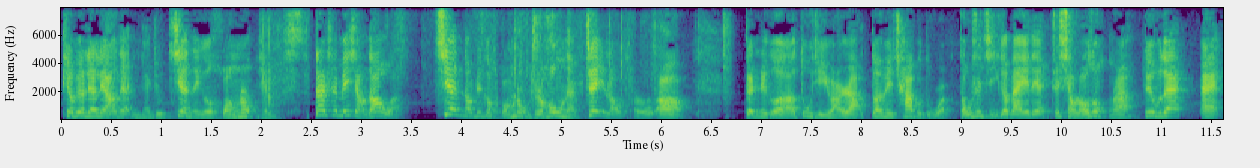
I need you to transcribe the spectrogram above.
漂漂亮亮的。你看，就见那个黄总去了。但是没想到啊，见到这个黄总之后呢，这老头啊，跟这个杜锦元啊段位差不多，都是几个歪的这小老总啊，对不对？哎。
